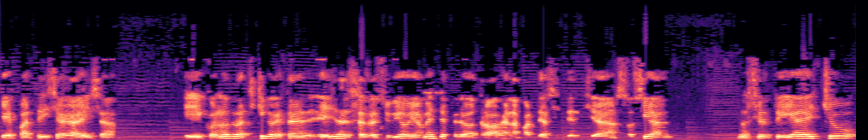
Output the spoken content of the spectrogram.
que es Patricia Gaiza, y con otra chica que está, ella se recibió obviamente, pero trabaja en la parte de asistencia social, ¿no es cierto? Y ha hecho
